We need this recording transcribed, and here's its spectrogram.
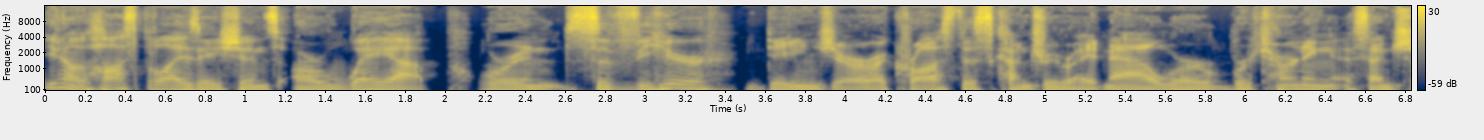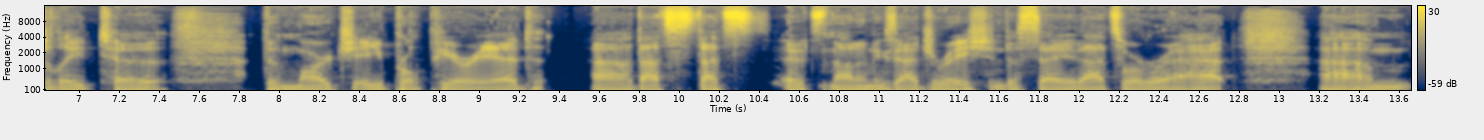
you know, hospitalizations are way up. We're in severe danger across this country right now. We're returning essentially to the March April period. Uh, that's that's it's not an exaggeration to say that's where we're at. Um,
